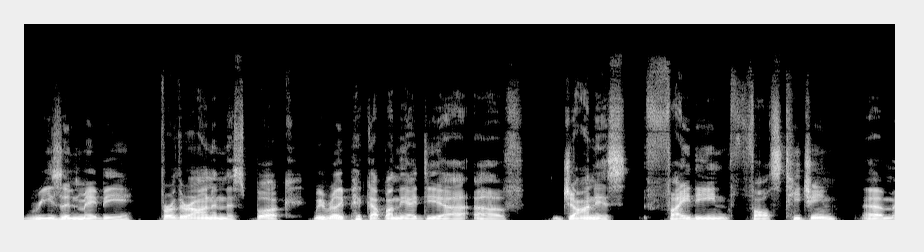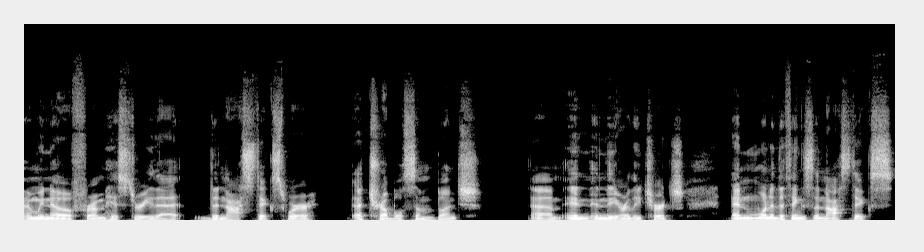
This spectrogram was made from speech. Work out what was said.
reason maybe further on in this book, we really pick up on the idea of John is fighting false teaching. Um, and we know from history that the Gnostics were a troublesome bunch um, in, in the early church. And one of the things the Gnostics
